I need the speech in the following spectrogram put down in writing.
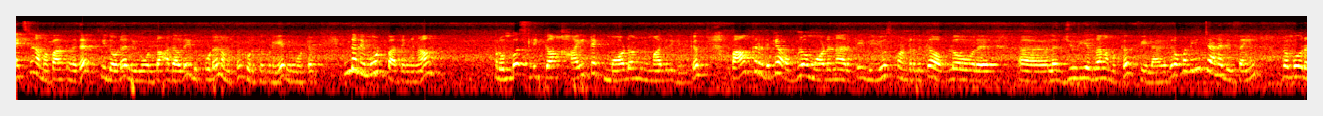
நெக்ஸ்ட்டு நம்ம பார்க்குறது இதோட ரிமோட் தான். அதாவது இது கூட நமக்கு கொடுக்கக்கூடிய ரிமோட்டு இந்த ரிமோட் பார்த்தீங்கன்னா ரொம்ப ஸ்லிக்காக ஹைடெக் மாடர்ன் மாதிரி இருக்குது பார்க்குறதுக்கே அவ்வளோ மாடர்னாக இருக்குது இது யூஸ் பண்ணுறதுக்கு அவ்வளோ ஒரு லக்ஸூரியஸாக நமக்கு ஃபீல் ஆகுது. ரொம்ப நீட்டான டிசைன் ரொம்ப ஒரு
